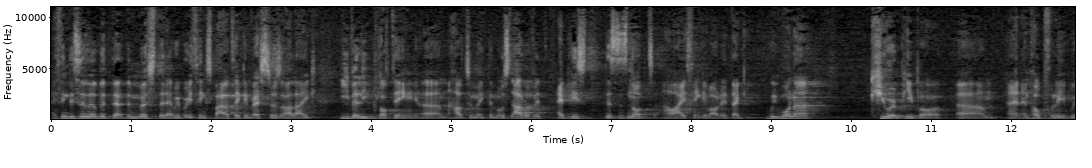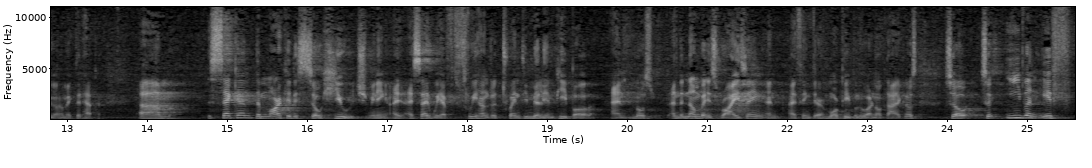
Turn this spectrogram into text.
I think this is a little bit the, the myth that everybody thinks biotech investors are like evilly plotting um, how to make the most out of it. At least this is not how I think about it. Like we want to cure people, um, and, and, hopefully we're going to make that happen. Um, second, the market is so huge. Meaning, I, I, said we have 320 million people, and most, and the number is rising. And I think there are more people who are not diagnosed. So, so even if,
